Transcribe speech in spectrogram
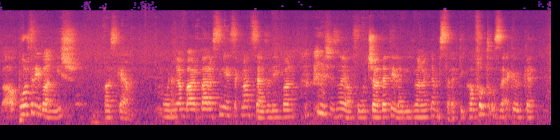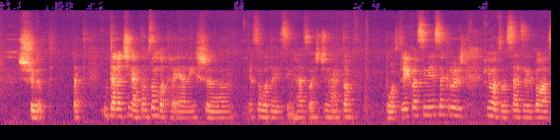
a portréban is, az kell mondjam, bár, bár a színészek nagy százalékban, és ez nagyon furcsa, de tényleg így van, hogy nem szeretik, ha fotózzák őket. Sőt, tehát utána csináltam Szombathelyen is, a Szombathelyi Színházban is csináltam portrék a színészekről, és 80%-ban az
